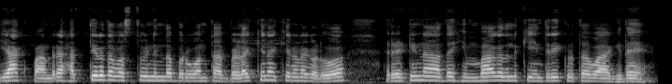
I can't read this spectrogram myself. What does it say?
ಯಾಕಪ್ಪ ಅಂದರೆ ಹತ್ತಿರದ ವಸ್ತುವಿನಿಂದ ಬರುವಂಥ ಬೆಳಕಿನ ಕಿರಣಗಳು ರೆಟಿನಾದ ಹಿಂಭಾಗದಲ್ಲಿ ಕೇಂದ್ರೀಕೃತವಾಗಿದೆ.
